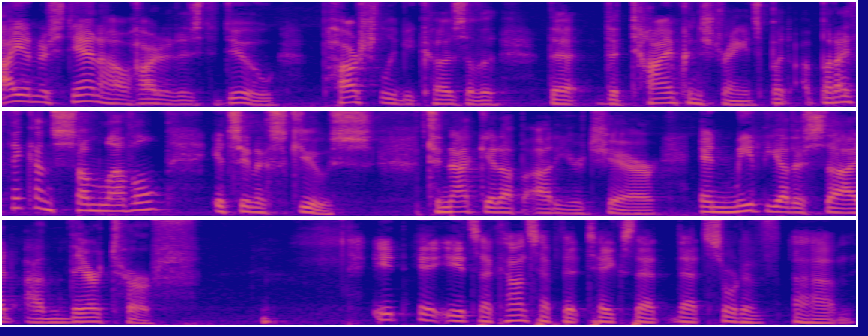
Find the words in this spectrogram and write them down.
I understand how hard it is to do, partially because of the, the, the time constraints. But but I think on some level, it's an excuse to not get up out of your chair and meet the other side on their turf. It, it it's a concept that takes that that sort of um,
